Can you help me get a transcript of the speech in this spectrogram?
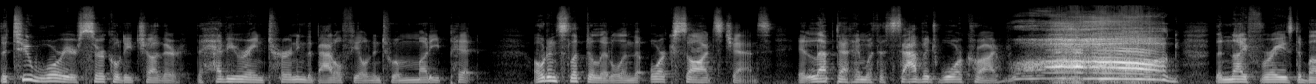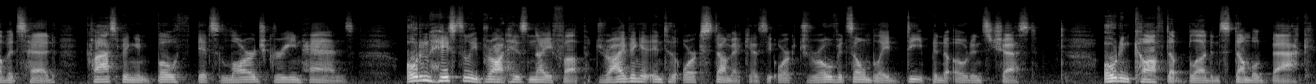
The two warriors circled each other, the heavy rain turning the battlefield into a muddy pit. Odin slipped a little, and the orc saw its chance. It leapt at him with a savage war cry. Waagh! The knife raised above its head, clasping in both its large green hands. Odin hastily brought his knife up, driving it into the orc's stomach as the orc drove its own blade deep into Odin's chest. Odin coughed up blood and stumbled back,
